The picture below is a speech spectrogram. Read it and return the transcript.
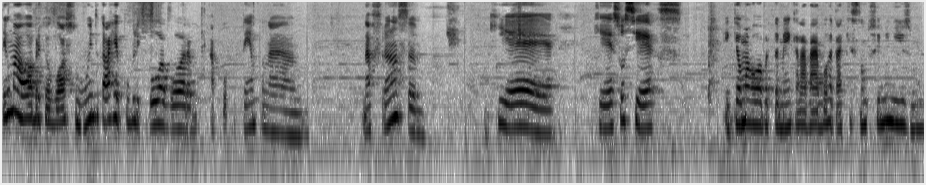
Tem uma obra que eu gosto muito, que ela republicou agora, há pouco tempo, na, na França, que é, que é Sociers, em que é uma obra também que ela vai abordar a questão do feminismo.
